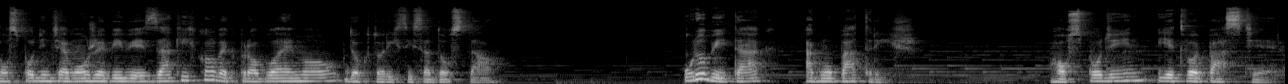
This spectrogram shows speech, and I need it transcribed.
Hospodin ťa môže vyviesť z akýchkoľvek problémov, do ktorých si sa dostal. Urobí tak, ak mu patríš. Hospodin je tvoj pastier.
